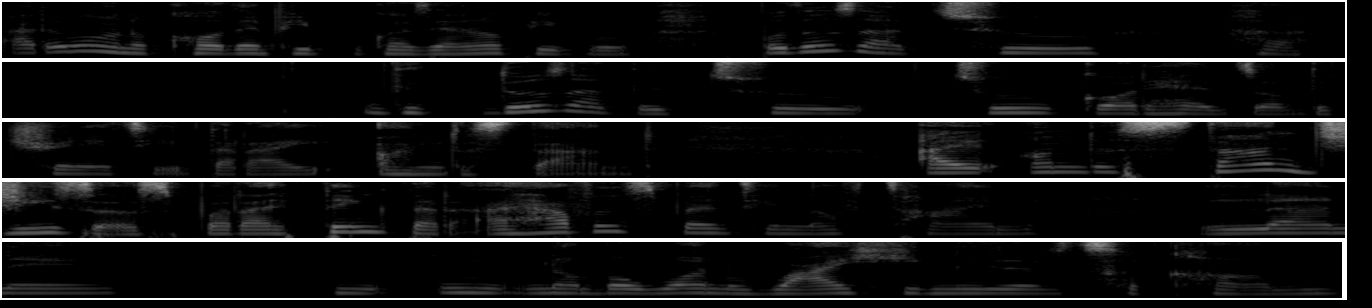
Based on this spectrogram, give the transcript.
I don't want to call them people because they're not people, but those are two huh, the, those are the two two godheads of the Trinity that I understand. I understand Jesus, but I think that I haven't spent enough time learning n- number one why he needed to come,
